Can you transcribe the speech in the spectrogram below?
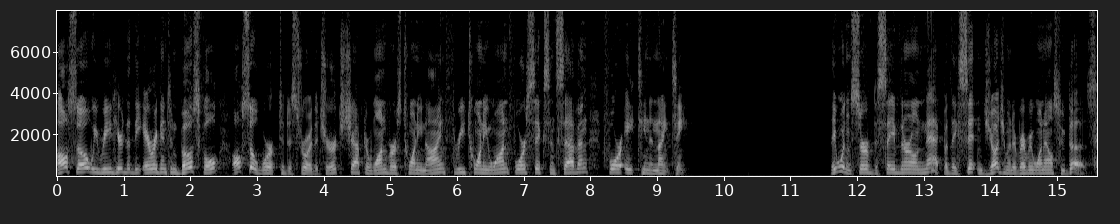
Also, we read here that the arrogant and boastful also work to destroy the church. Chapter 1, verse 29, 321, 4, 6, and 7, 4, 18, and 19. They wouldn't serve to save their own neck, but they sit in judgment of everyone else who does.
